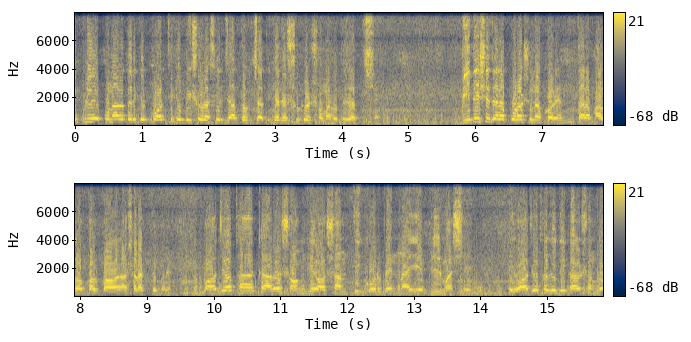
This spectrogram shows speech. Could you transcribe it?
এপ্রিলের পনেরো তারিখের পর থেকে বিশ্ব রাশির জাতক জাতিকাদের সুখের সময় হতে যাচ্ছে। বিদেশে যারা পড়াশোনা করেন, তারা ভালো ফল পাওয়ার আশা রাখতে পারেন। অযথা কারও সঙ্গে অশান্তি করবেন না এপ্রিল মাসে। এই অযথা যদি কারোর সঙ্গে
